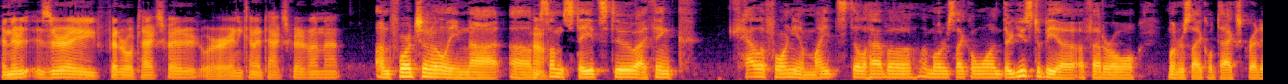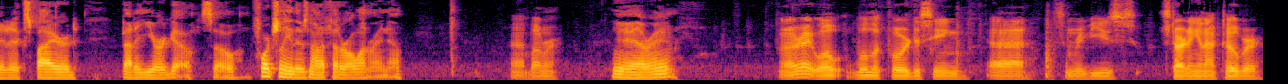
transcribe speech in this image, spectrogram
And there is there a federal tax credit or any kind of tax credit on that? Unfortunately, not. Um, huh. Some states do. I think California might still have a, a motorcycle one. There used to be a, a, federal motorcycle tax credit. It expired about a year ago. So, fortunately, there's not a federal one right now. Ah, bummer. Yeah, right. All right. Well, we'll look forward to seeing uh, some reviews starting in October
